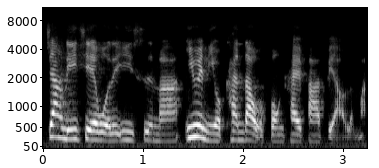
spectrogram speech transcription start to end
这样理解我的意思吗？因为你有看到我公开发表了嘛。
